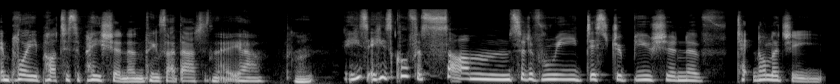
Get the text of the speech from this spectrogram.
Employee participation and things like that, isn't it? Yeah. Right. He's he's called for some sort of redistribution of technology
